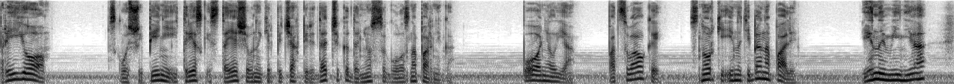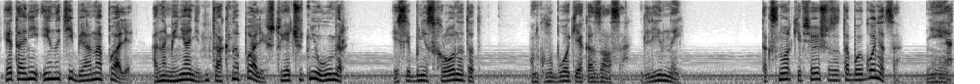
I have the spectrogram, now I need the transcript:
Прием!» Сквозь шипение и треск из стоящего на кирпичах передатчика донесся голос напарника. «Понял я. Под свалкой? Снорки и на тебя напали?» «И на меня? Это они и на тебя напали. А на меня не так напали, что я чуть не умер. Если бы не схрон этот... Он глубокий оказался, длинный. Так снорки все еще за тобой гонятся? Нет,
